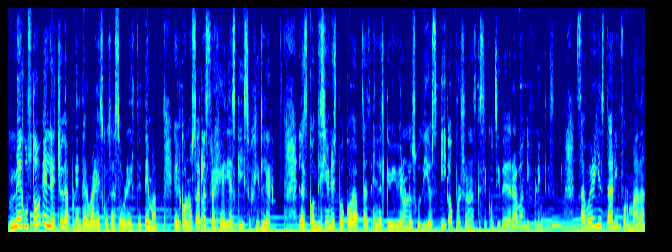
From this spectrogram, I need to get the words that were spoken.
Me gustó el hecho de aprender varias cosas sobre este tema, el conocer las tragedias que hizo Hitler, las condiciones poco aptas en las que vivieron los judíos y o personas que se consideraban diferentes, saber y estar informada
